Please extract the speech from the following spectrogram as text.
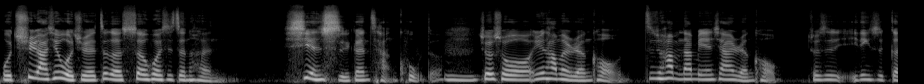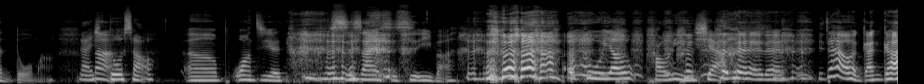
我去啊，其实我觉得这个社会是真的很现实跟残酷的。嗯，就是说，因为他们人口，就是他们那边现在人口就是一定是更多嘛。来多少？嗯，忘记了十三十四亿吧，故意要考你一下。对对对，你这样我很尴尬。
